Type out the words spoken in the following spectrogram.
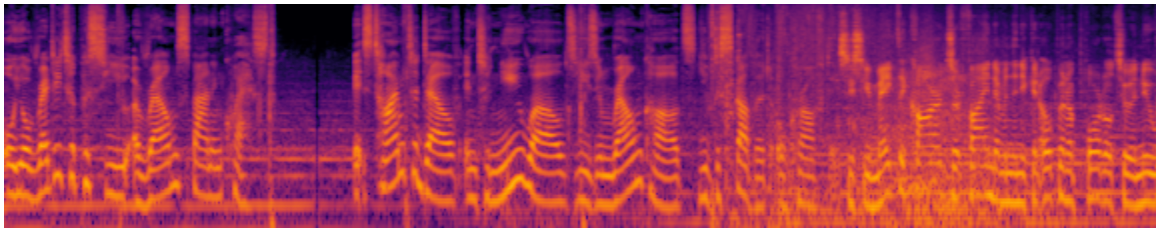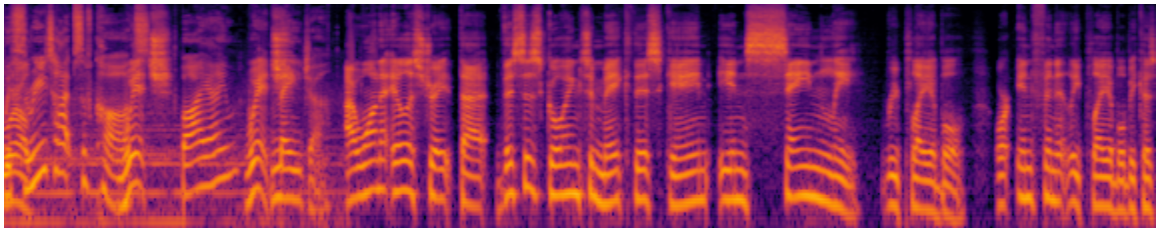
or you're ready to pursue a realm spanning quest, it's time to delve into new worlds using realm cards you've discovered or crafted. So, you make the cards or find them, and then you can open a portal to a new world. With three types of cards Which- biome, which- major. I want to illustrate that this is going to make this game insanely replayable or infinitely playable because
